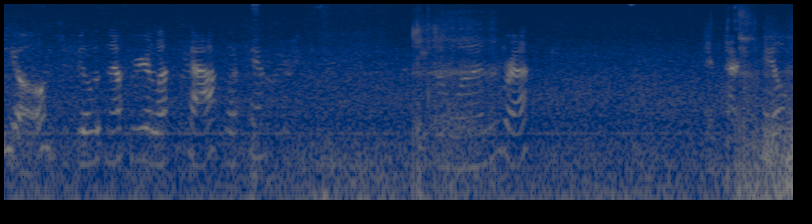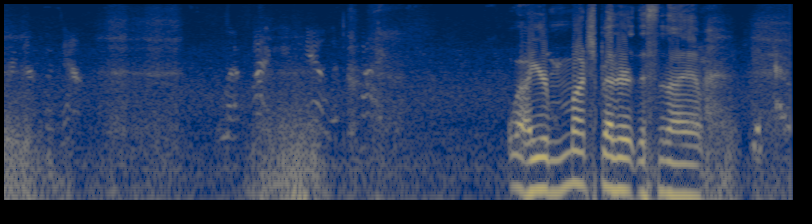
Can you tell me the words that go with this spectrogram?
heel. You should feel this now through your left calf, left hamstring. Take a one breath. And exhale, bring that foot down. Left leg, inhale, lift it high. Wow, you're much better at this than I am. Kick out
